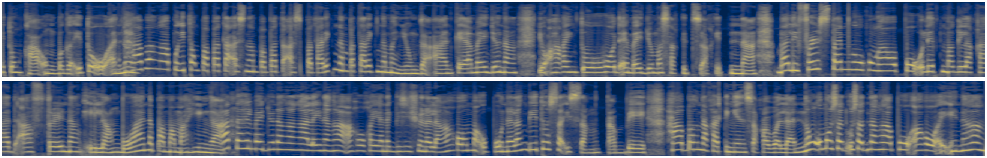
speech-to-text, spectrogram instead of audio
itong kaong baga ito o ano. At habang nga po itong papataas ng papataas, patarik ng patarik naman yung daan. Kaya medyo nang yung aking tuhod ay medyo masakit-sakit na. Bali, first time ko ko nga po ulit maglakad after ng ilang buwan na pamamahinga. At dahil medyo nangangalay na nga ako, kaya nagdesisyon na lang ako, maupo na lang dito sa isang tabi. Habang nakatingin sa kawalan, nung umusad-usad na nga po ako ay inang,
